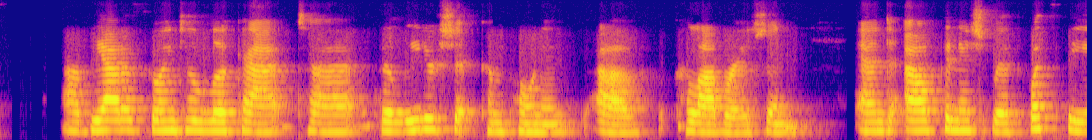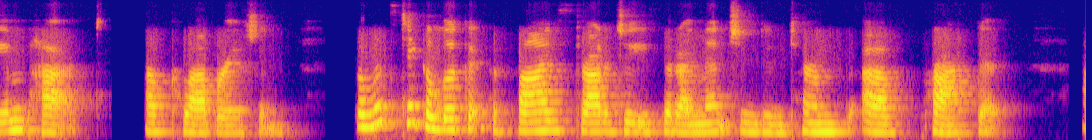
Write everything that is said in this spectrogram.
Uh, Beate is going to look at uh, the leadership components of collaboration, and I'll finish with what's the impact of collaboration. So let's take a look at the five strategies that I mentioned in terms of practice.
